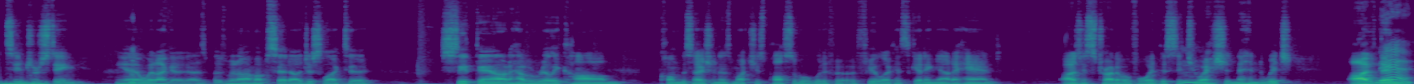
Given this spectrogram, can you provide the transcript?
It's interesting. Yeah, when I go, I suppose when I'm upset, I just like to sit down and have a really calm conversation as much as possible. But if I feel like it's getting out of hand, I just try to avoid the mm. situation. Mm. Then, which I've then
